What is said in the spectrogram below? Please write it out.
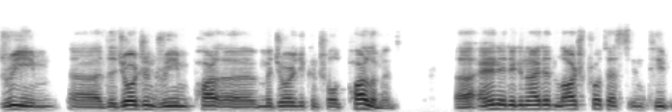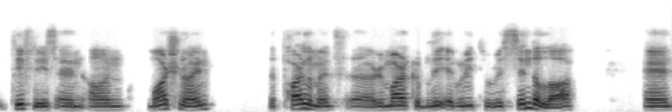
dream, uh, the Georgian dream par- majority controlled parliament. And it ignited large protests in Tiflis. And on March 9, the parliament remarkably agreed to rescind the law and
